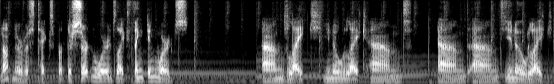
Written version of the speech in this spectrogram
not nervous ticks, but there's certain words like thinking words, and like you know, like and and and you know, like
